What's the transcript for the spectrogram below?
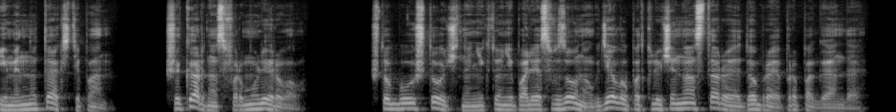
«Именно так, Степан. Шикарно сформулировал. Чтобы уж точно никто не полез в зону, к делу подключена старая добрая пропаганда.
